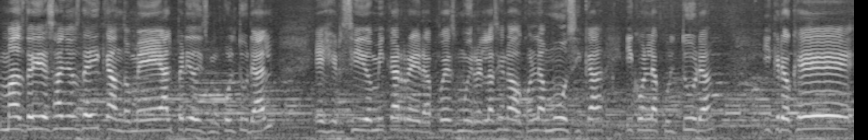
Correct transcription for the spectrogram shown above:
más de 10 años dedicándome al periodismo cultural, he ejercido mi carrera pues muy relacionado con la música y con la cultura y creo que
